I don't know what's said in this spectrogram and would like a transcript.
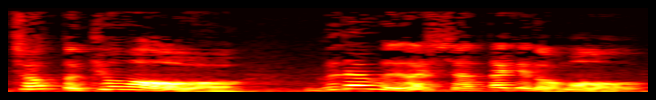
ちょっと今日、ぐだぐだしちゃったけども、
